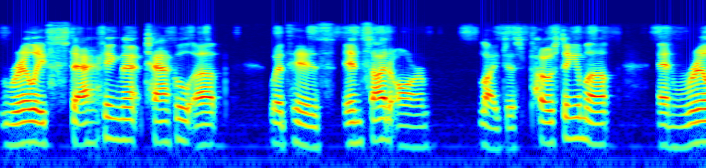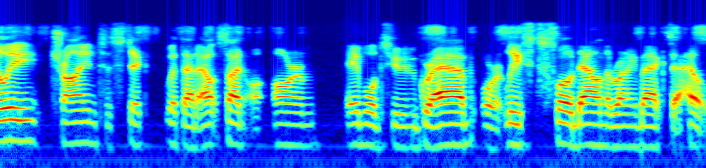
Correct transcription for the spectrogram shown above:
really stacking that tackle up with his inside arm, like just posting him up and really trying to stick with that outside arm, able to grab or at least slow down the running back to help.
